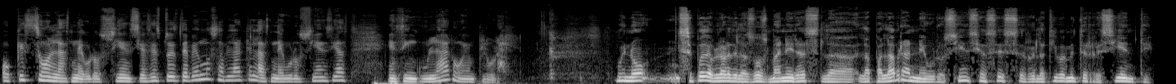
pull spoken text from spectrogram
o qué son las neurociencias? Esto es, ¿debemos hablar de las neurociencias en singular o en plural? Bueno, se puede hablar de las dos maneras. La, palabra neurociencias es relativamente reciente.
